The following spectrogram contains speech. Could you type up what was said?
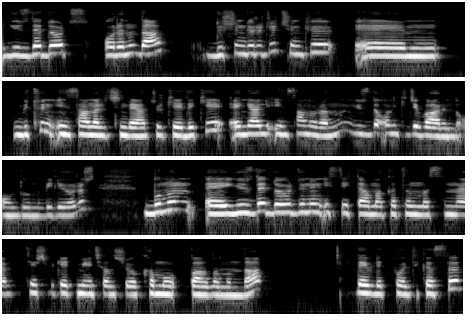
yüzde dört oranı da düşündürücü çünkü e, bütün insanlar içinde yani Türkiye'deki engelli insan oranının yüzde on iki civarında olduğunu biliyoruz. Bunun e, yüzde dördünün istihdama katılmasını teşvik etmeye çalışıyor kamu bağlamında devlet politikası.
